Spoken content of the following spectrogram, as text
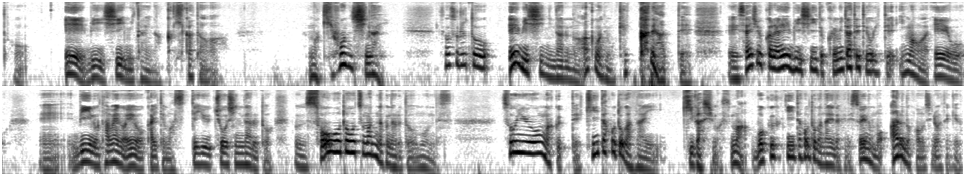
ー、と ABC みたいな書き方はまあ基本しないそうすると ABC になるのはあくまでも結果であって、えー、最初から ABC と組み立てておいて今は A をえー、B のための絵を描いてますっていう調子になると、うん、相当つまんなくなると思うんです。そういう音楽って聞いたことがない気がします。まあ僕が聞いたことがないだけでそういうのもあるのかもしれませんけど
